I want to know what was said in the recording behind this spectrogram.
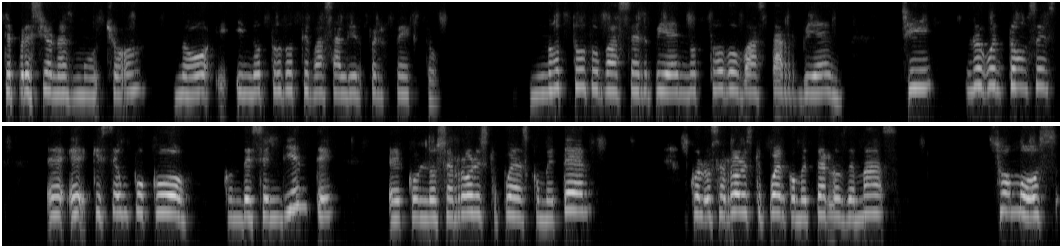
Te presionas mucho, ¿no? y no todo te va a salir perfecto no todo va a ser bien, no todo va a estar bien. ¿sí? Luego entonces, eh, eh, que sea un poco condescendiente eh, con los errores que puedas cometer, con los errores que pueden cometer los demás. Somos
